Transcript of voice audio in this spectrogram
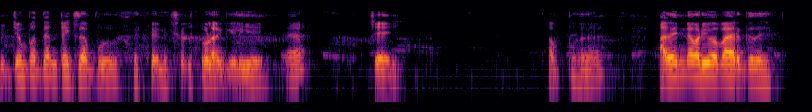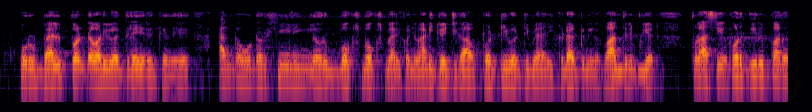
மிச்சம் பத்தாயிரம் டெக்ஸ் அப்பு என்ன சொல்ல விளங்கிலேயே சரி அப்போ அது என்ன வடிவமாக இருக்குது ஒரு பல்ப் பண்ணுற வடிவத்தில் இருக்குது அங்கே ஒரு சீலிங்கில் ஒரு பாக்ஸ் பாக்ஸ் மாதிரி கொஞ்சம் அடுக்கி வச்சுக்கா பொட்டி வட்டி மாதிரி கிடக்கு நீங்கள் பார்த்துருப்பீங்க பிளாஸ்டிக்கை பொறுத்து இருப்பார்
